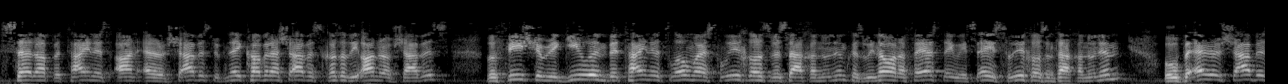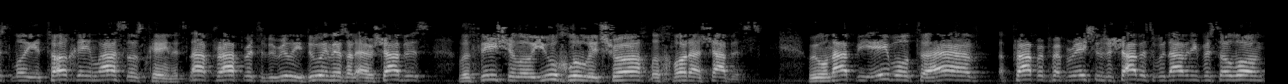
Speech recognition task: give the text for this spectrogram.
set up a tainus on erev Shabbos. B'nei kavod Shabbos because of the honor of Shabbos. L'fish regilin b'tainus lomar slichos v'sachanunim. Because we know on a fast day we say slichos and tachanunim. U'be'erev Shabbos lo yitochein lasos kain. It's not proper to be really doing this on erev Shabbos. L'fish lo yuchlu litroach l'chvod Shabbos we will not be able to have proper preparations for Shabbos if we're davening for so long.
